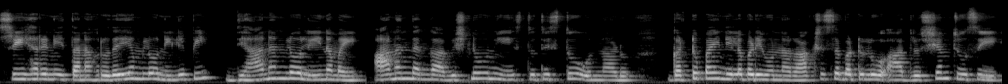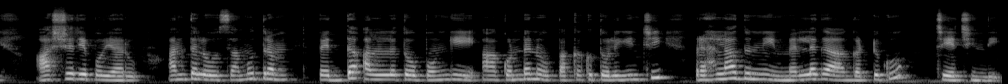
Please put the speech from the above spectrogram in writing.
శ్రీహరిని తన హృదయంలో నిలిపి ధ్యానంలో లీనమై ఆనందంగా విష్ణువుని స్థుతిస్తూ ఉన్నాడు. గట్టుపై నిలబడి ఉన్న రాక్షస భటులు ఆ దృశ్యం చూసి ఆశ్చర్యపోయారు. అంతలో సముద్రం పెద్ద అలలతో పొంగి ఆ కొండను పక్కకు తొలగించి ప్రహ్లాదుని మెల్లగా గట్టుకు చేర్చింది.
